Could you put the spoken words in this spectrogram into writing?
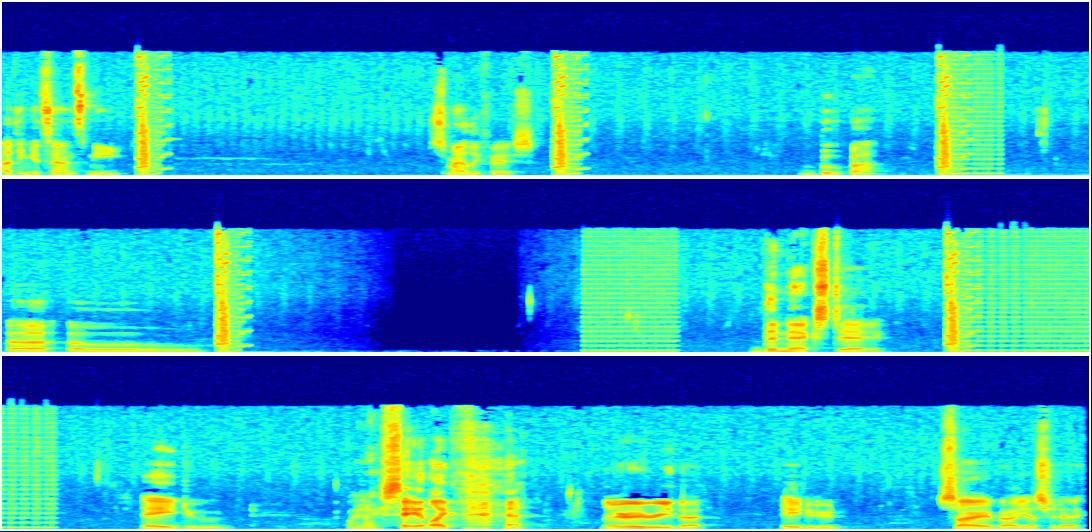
I think it sounds neat. Smiley face. Boopa? Uh-oh. The next day. Hey, dude. Why did I say it like that? Let me reread that. Hey, dude. Sorry about yesterday.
